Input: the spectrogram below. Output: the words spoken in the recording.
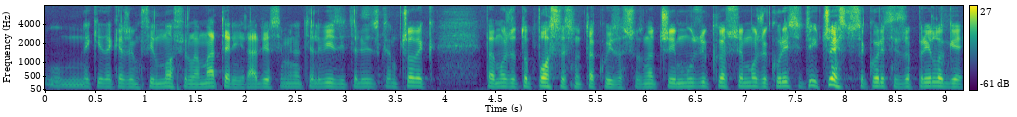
u neki, da kažem, filmofila materiji, radio sam i na televiziji, televizijski sam čovek, pa je možda to posvesno tako izašlo. Znači, muzika se može koristiti i često se koristi za priloge,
